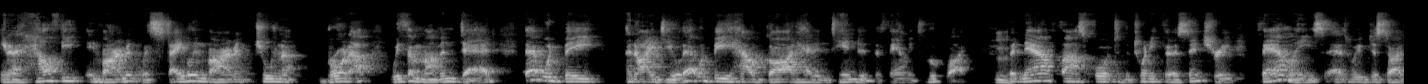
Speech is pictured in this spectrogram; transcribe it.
in a healthy environment, with stable environment, children are brought up with a mum and dad. That would be an ideal. That would be how God had intended the family to look like. Mm. But now, fast forward to the 21st century, families, as we've just uh,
